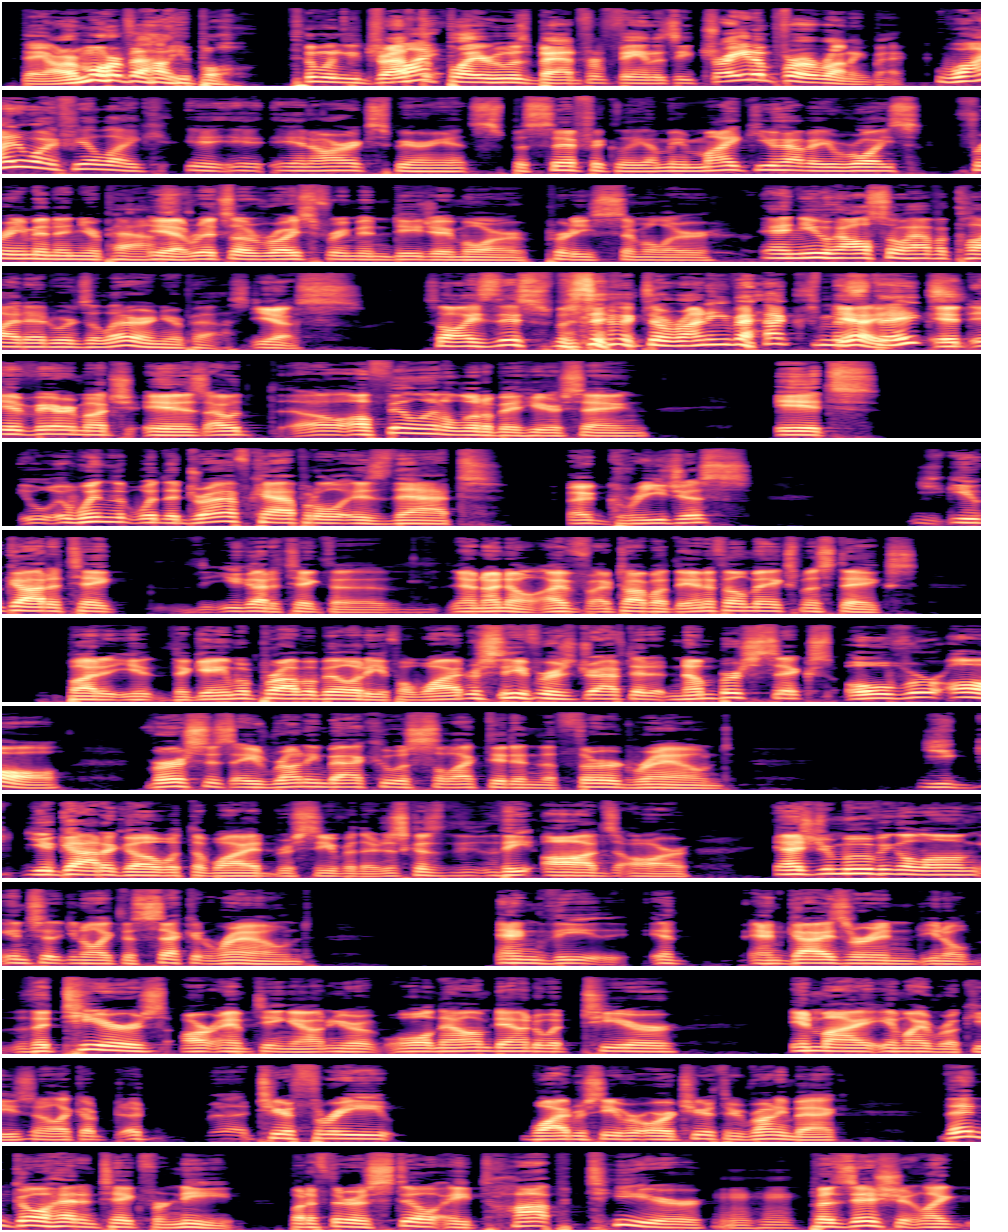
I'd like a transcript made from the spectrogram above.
they are more valuable than when you draft Why- a player who is bad for fantasy. Trade him for a running back. Why do I feel like, i- i- in our experience specifically, I mean, Mike, you have a Royce Freeman in your past. Yeah, it's a Royce Freeman, DJ Moore, pretty similar. And you also have a Clyde Edwards-Helaire in your past. Yes. So is this specific to running backs mistakes? Yeah, it, it very much is. I would. I'll, I'll fill in a little bit here, saying it's when the, when the draft capital is that egregious, you, you got to take you got to take the. And I know I've I've talked about the NFL makes mistakes, but it, the game of probability. If a wide receiver is drafted at number six overall versus a running back who was selected in the third round, you you got to go with the wide receiver there, just because the, the odds are as you're moving along into you know like the second round, and the it, and guys are in you know the tiers are emptying out, and you're well now I'm down to a tier in my in my rookies, you know, like a, a, a tier three wide receiver or a tier three running back, then go ahead and take for need. But if there is still a top tier Mm-hmm. position, like,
